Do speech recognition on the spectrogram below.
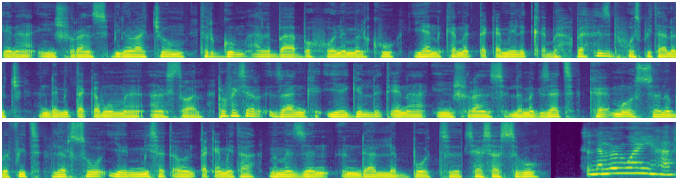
ጤና ኢንሹራንስ ቢኖራቸውም ትርጉም አልባ በሆነ መልኩ ያን ከመጠቀም ይልቅ በህዝብ ሆስፒታሎች እንደሚጠቀሙም አንስተዋል። ፕሮፌሰር ዛንግ የግል ጤና ኢንሹራንስ ለመግዛት ከመወሰኑ በፊት ለእርሶ የሚሰጠውን ጠቀሜታ መመዘን እንዳለቦት ሲያሳስቡ So number one, you have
